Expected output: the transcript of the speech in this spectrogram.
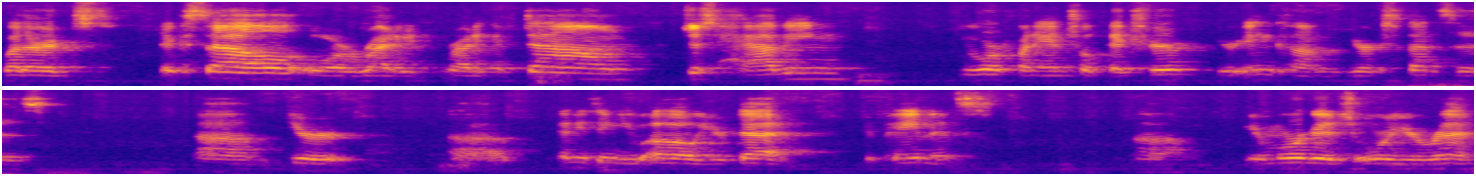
whether it's Excel or writing writing it down. Just having your financial picture, your income, your expenses, um, your uh, anything you owe, your debt, your payments, um, your mortgage or your rent.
